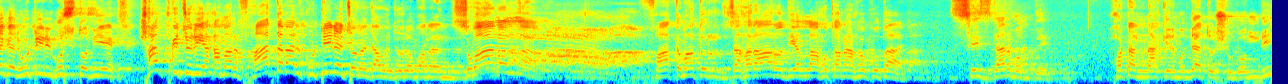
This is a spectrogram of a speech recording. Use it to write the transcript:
থেকে রুটির গুস্ত নিয়ে সব কিছু নিয়ে আমার ফাতেমার কুটিরে চলে যাও। জোরে বলেন, সুবহানাল্লাহ। ফাতেমাতুর জাহরা রাদিয়াল্লাহু তাআলা কোথায়? সিজদার মধ্যে। হঠাৎ নাকের মধ্যে এত সুগন্ধি,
